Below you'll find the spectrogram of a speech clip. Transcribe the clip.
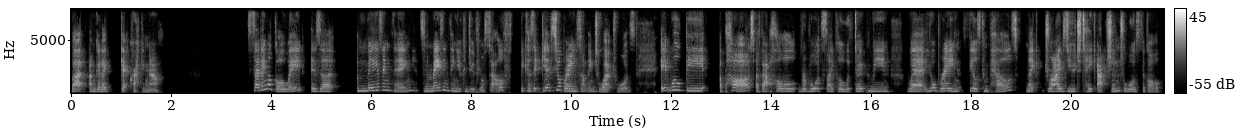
but I'm going to get cracking now. Setting a goal weight is a amazing thing. It's an amazing thing you can do for yourself because it gives your brain something to work towards. It will be a part of that whole reward cycle with dopamine where your brain feels compelled, like drives you to take action towards the goal.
